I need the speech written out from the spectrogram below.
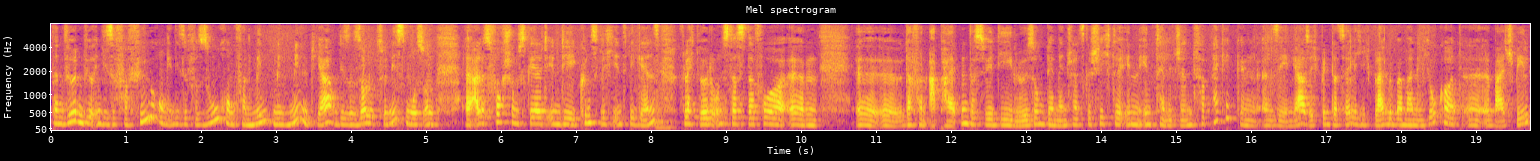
dann würden wir in diese Verführung, in diese Versuchung von Mint, Mint, Mint, ja, und diesen Solutionismus und äh, alles Forschungsgeld in die künstliche Intelligenz, vielleicht würde uns das davor ähm, äh, äh, davon abhalten, dass wir die Lösung der Menschheitsgeschichte in Intelligent Verpackingen äh, sehen. Ja, also ich bin tatsächlich, ich bleibe bei meinem Joghurt-Beispiel,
